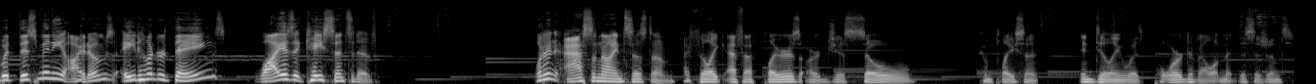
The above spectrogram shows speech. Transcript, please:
With this many items, 800 things, why is it case sensitive? What an asinine system. I feel like FF players are just so complacent in dealing with poor development decisions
